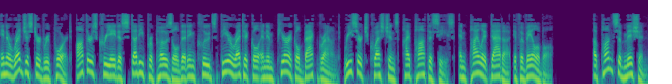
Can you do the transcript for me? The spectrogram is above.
In a registered report, authors create a study proposal that includes theoretical and empirical background, research questions, hypotheses, and pilot data if available. Upon submission,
